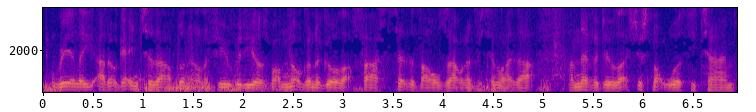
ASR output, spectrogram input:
really I don't get into that. I've done it on a few videos but I'm not going to go that fast take the valves out and everything like that. I never do that's just not worth your time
